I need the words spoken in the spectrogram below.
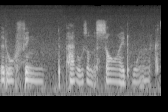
little thing, the paddles on the side work.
